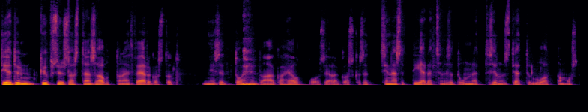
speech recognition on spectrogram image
tietyn kypsyysasteen saavuttaneet verkostot – niin se toiminta on aika helppoa siellä, koska se, sinä tiedät sen, sä tunnet, että siinä on se tietty luottamus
